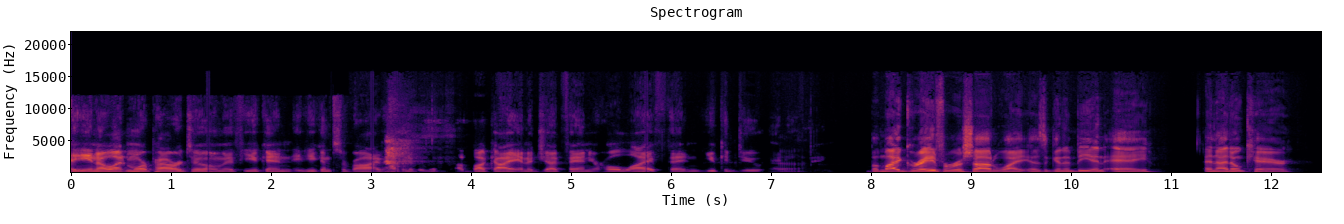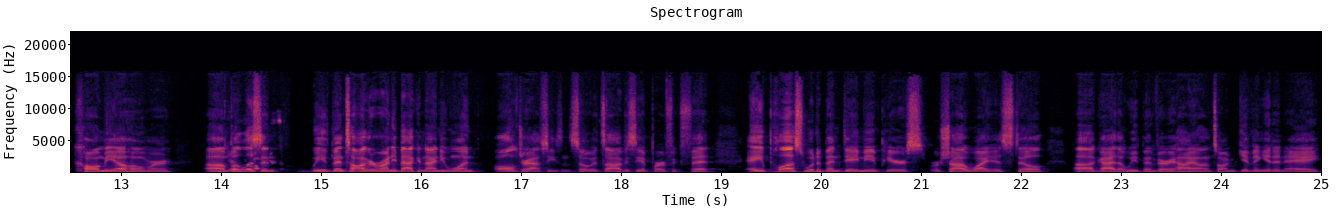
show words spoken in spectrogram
you know what? More power to them. If you can, if you can survive having to be a Buckeye and a Jet fan your whole life, then you can do anything. Uh, but my grade for Rachaad White is going to be an A, and I don't care. Call me a homer. Um, but listen, we've been talking running back at 91 all draft season, so it's obviously a perfect fit. A plus would have been Dameon Pierce. Rachaad White is still a guy that we've been very high on, so I'm giving it an A,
